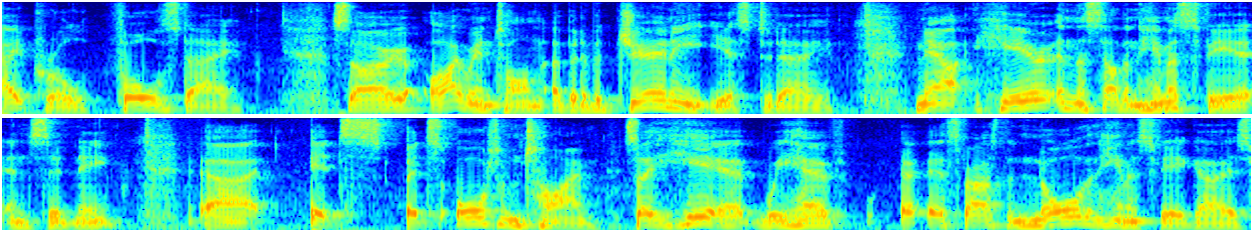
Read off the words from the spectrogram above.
April Fool's Day. So I went on a bit of a journey yesterday. Now, here in the Southern Hemisphere in Sydney, uh, it's it's autumn time. So here we have, as far as the northern hemisphere goes,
